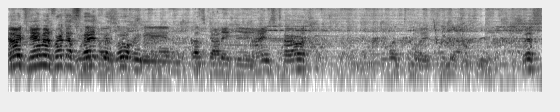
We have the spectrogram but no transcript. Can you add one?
Ja, jemand wird das Feld besuchen gehen. Das kann ich nicht. Eins tot. Und neu. Tschüss.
